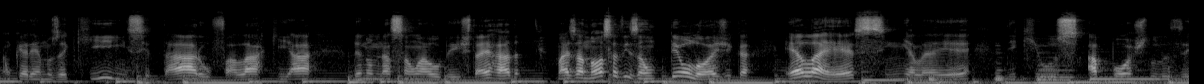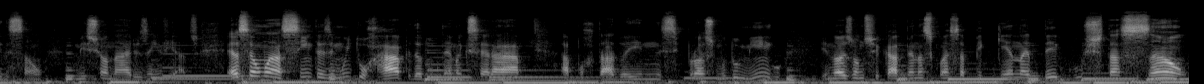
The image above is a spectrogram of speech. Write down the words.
Não queremos aqui incitar ou falar que a denominação A ou B está errada, mas a nossa visão teológica, ela é sim, ela é de que os apóstolos eles são missionários enviados. Essa é uma síntese muito rápida do tema que será aportado aí nesse próximo domingo e nós vamos ficar apenas com essa pequena degustação.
